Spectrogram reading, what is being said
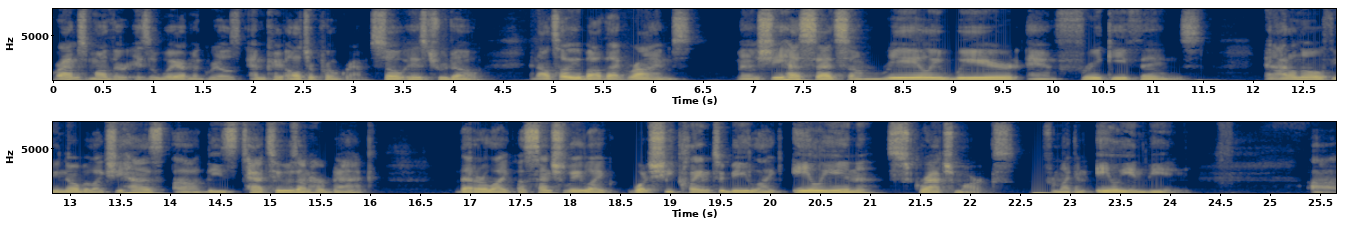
Grimes' mother is aware of McGill's MK Ultra program. So is Trudeau. And I'll tell you about that Grimes. Man, she has said some really weird and freaky things. And I don't know if you know, but like she has uh, these tattoos on her back that are like essentially like what she claimed to be like alien scratch marks from like an alien being. Uh,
